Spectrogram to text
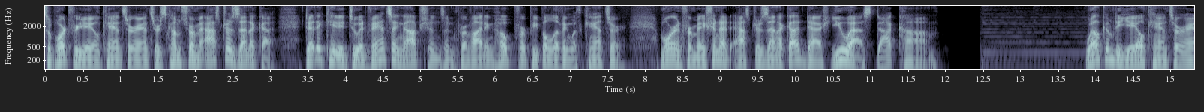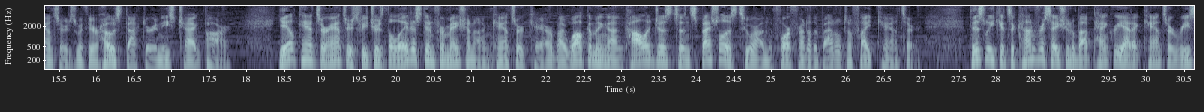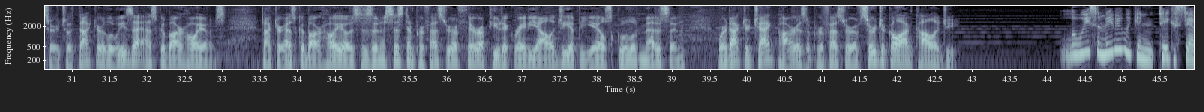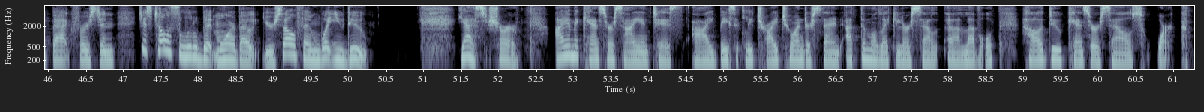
Support for Yale Cancer Answers comes from AstraZeneca, dedicated to advancing options and providing hope for people living with cancer. More information at AstraZeneca-US.com. Welcome to Yale Cancer Answers with your host, Dr. Anees Chagpar. Yale Cancer Answers features the latest information on cancer care by welcoming oncologists and specialists who are on the forefront of the battle to fight cancer. This week, it's a conversation about pancreatic cancer research with Dr. Luisa Escobar Hoyos. Dr. Escobar Hoyos is an assistant professor of therapeutic radiology at the Yale School of Medicine, where Dr. Chagpar is a professor of surgical oncology. Luisa, maybe we can take a step back first and just tell us a little bit more about yourself and what you do. Yes, sure. I am a cancer scientist. I basically try to understand at the molecular cell uh, level how do cancer cells work.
